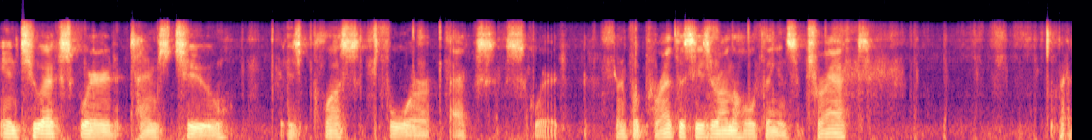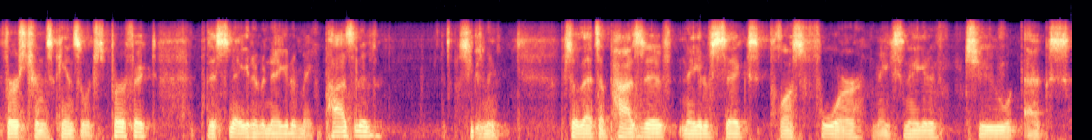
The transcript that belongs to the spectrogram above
And 2x squared times 2 is plus 4x squared. I'm going to put parentheses around the whole thing and subtract. My first terms cancel, which is perfect. This negative and negative make a positive. Excuse me. So that's a positive, negative 6 plus 4 makes negative 2x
